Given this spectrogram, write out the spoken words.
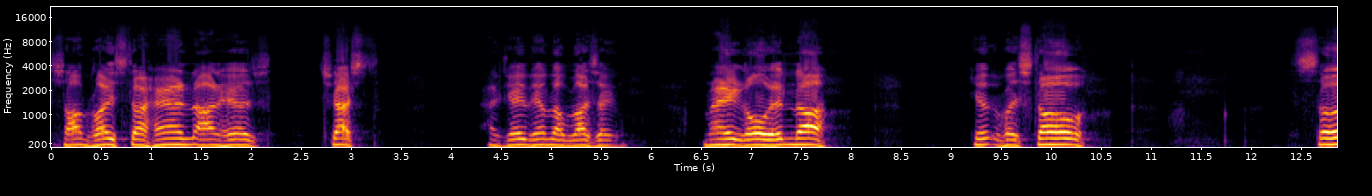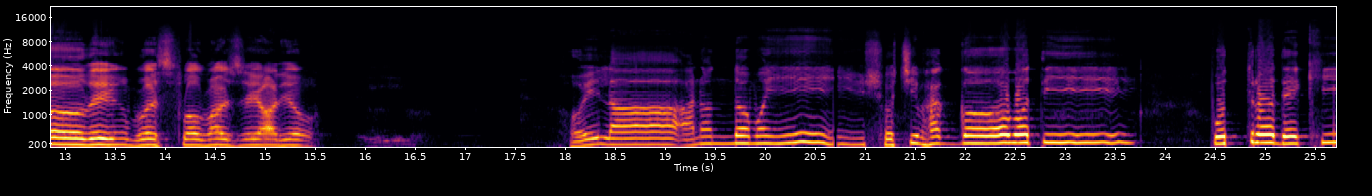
some placed their hand on his chest and gave him the blessing. May Govinda bestow soothing, blissful mercy on you. হইলা আনন্দময়ী শচী ভাগ্যবতী পুত্র দেখি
